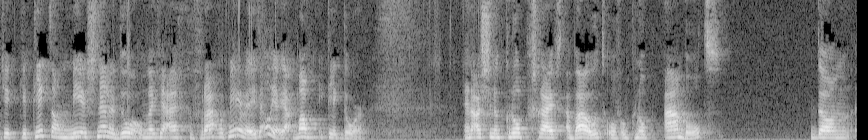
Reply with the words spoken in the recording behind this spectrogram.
Je, je klikt dan meer sneller door, omdat je eigenlijk gevraagd wordt meer weten. Oh ja, ja, bam, ik klik door. En als je een knop schrijft about of een knop aanbod, dan uh,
